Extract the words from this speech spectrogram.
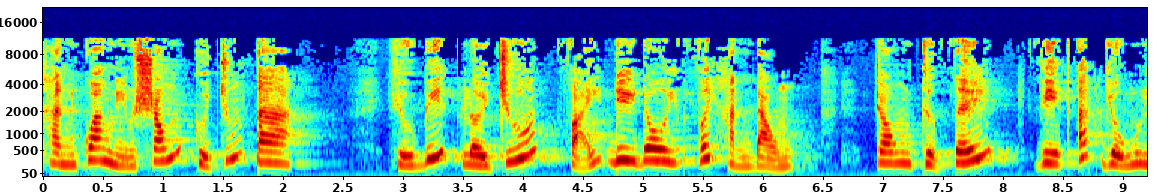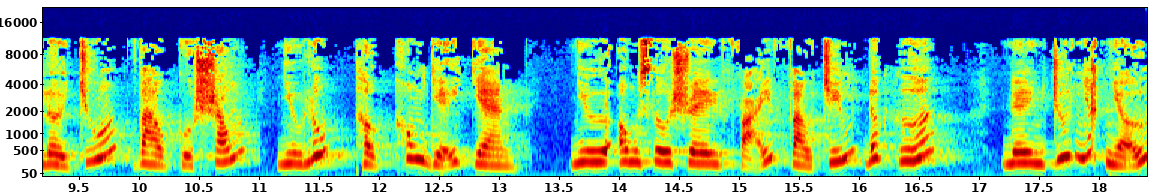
thành quan niệm sống của chúng ta. Hiểu biết lời Chúa phải đi đôi với hành động. Trong thực tế, việc áp dụng lời Chúa vào cuộc sống nhiều lúc thật không dễ dàng, như ông Sô-sê phải vào chiếm đất hứa, nên Chúa nhắc nhở,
